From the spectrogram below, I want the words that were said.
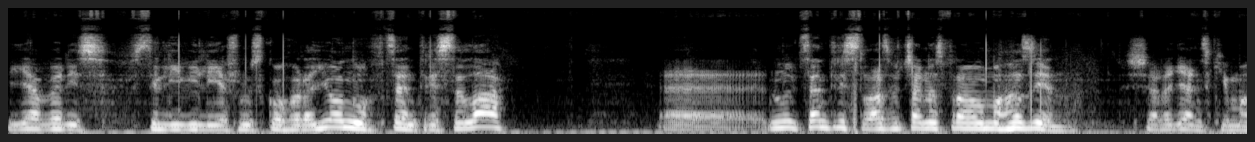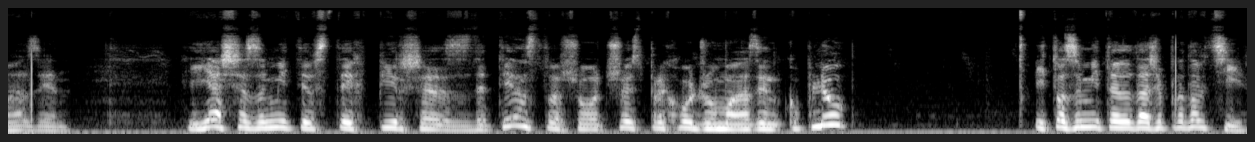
Я виріс в селі Вілія району, в центрі села. Е, ну, в центрі села, звичайно, справа магазин, ще радянський магазин. І я ще замітив з тих пір ще з дитинства, що от щось приходжу в магазин, куплю, і то замітили навіть продавці.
